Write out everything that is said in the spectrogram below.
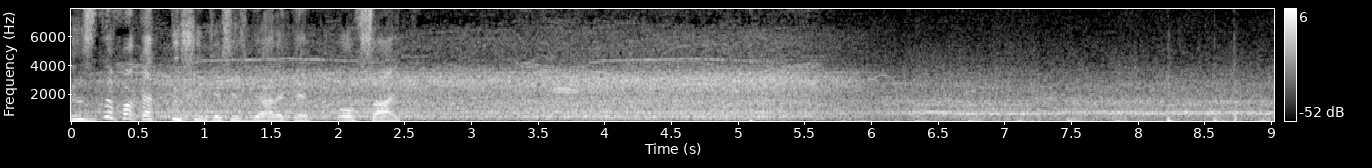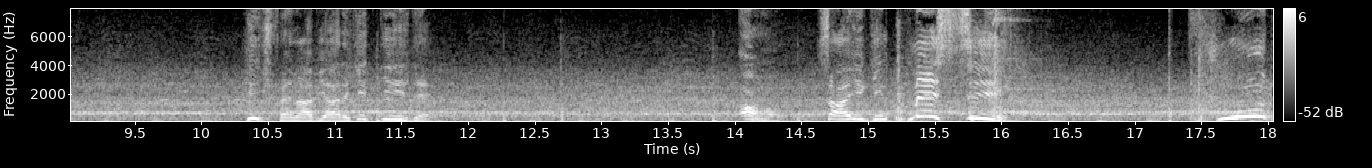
Hızlı fakat düşüncesiz bir hareket. Offside. Hiç fena bir hareket değildi. Oh, sahayı gen... Messi! Şut!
